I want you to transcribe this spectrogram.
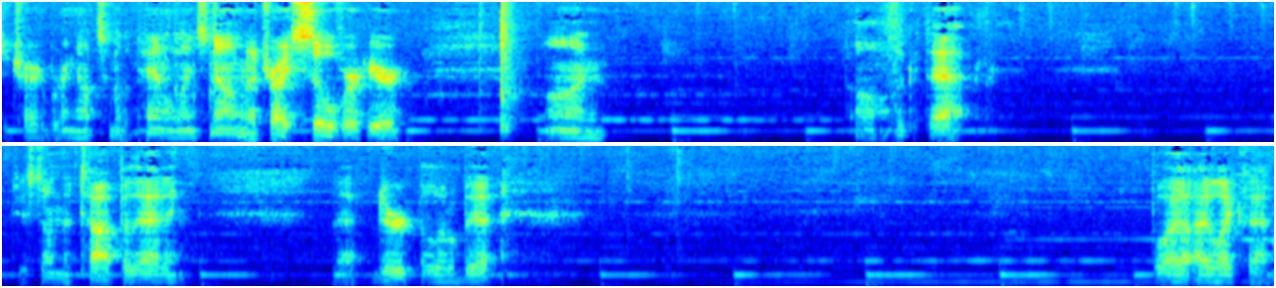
To try to bring out some of the panel lines. Now I'm going to try silver here on, oh look at that. Just on the top of that, and that dirt a little bit. Boy, I like that.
